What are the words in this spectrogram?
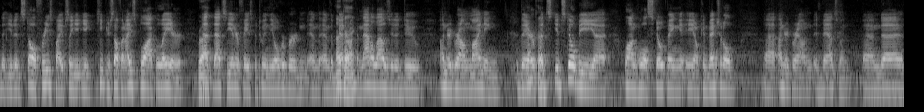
That you'd install freeze pipes, so you, you keep yourself an ice block layer. Right. That, that's the interface between the overburden and, and the bedrock, okay. and that allows you to do underground mining there. Okay. But you'd still be uh, long hole stoping, you know, conventional uh, underground advancement. And uh,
